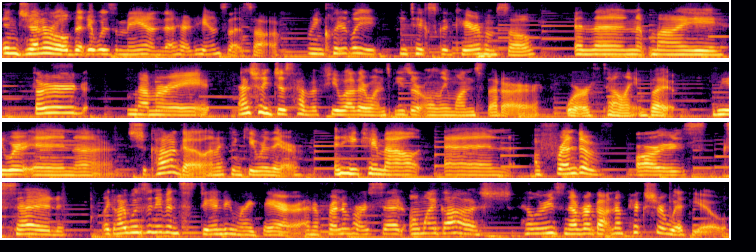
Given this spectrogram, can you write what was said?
in general, that it was a man that had hands that soft. I mean, clearly he takes good care of himself. And then my third memory, actually just have a few other ones. These are only ones that are worth telling. But we were in uh, Chicago, and I think you were there. And he came out, and a friend of ours said, like I wasn't even standing right there, and a friend of ours said, "Oh my gosh, Hillary's never gotten a picture with you,"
